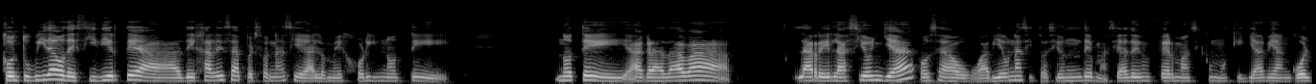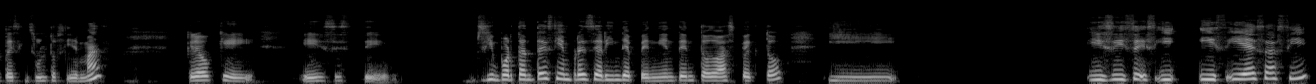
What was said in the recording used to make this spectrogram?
con tu vida o decidirte a dejar a esa persona si a lo mejor y no te no te agradaba la relación ya, o sea, o había una situación demasiado enferma, así como que ya habían golpes, insultos y demás. Creo que es este es importante siempre ser independiente en todo aspecto y y si, y, y si es así,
